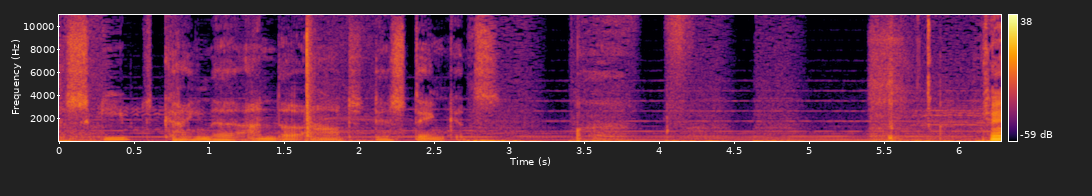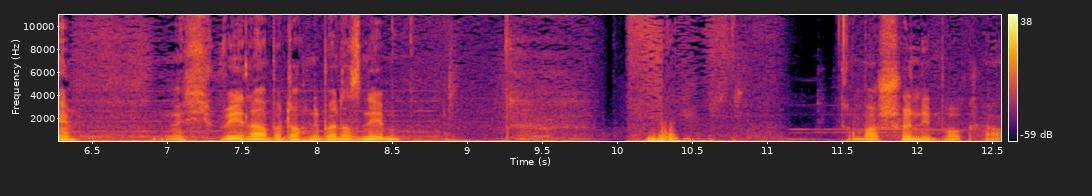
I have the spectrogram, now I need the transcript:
Es gibt keine andere Art des Denkens. Okay. Ich wähle aber doch lieber das Leben. Aber schön die Burg, ja.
